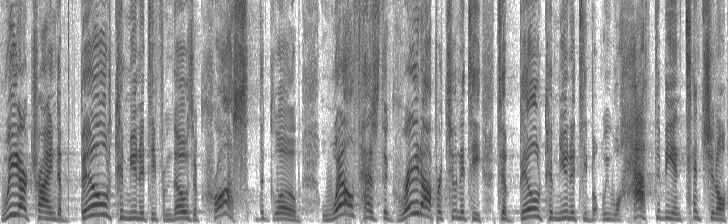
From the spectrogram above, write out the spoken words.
We are trying to build community from those across the globe. Wealth has the great opportunity to build community, but we will have to be intentional.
